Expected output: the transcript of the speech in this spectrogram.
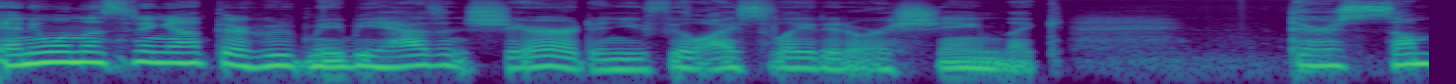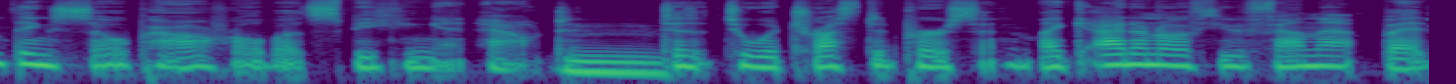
anyone listening out there who maybe hasn't shared and you feel isolated or ashamed, like there's something so powerful about speaking it out Mm. to, to a trusted person. Like, I don't know if you found that, but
